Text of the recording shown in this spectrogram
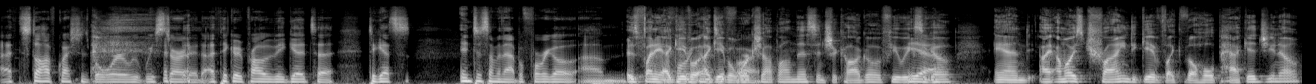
I still have questions, but where we started, I think it would probably be good to to get into some of that before we go. Um, it's funny. I gave a, I gave a far. workshop on this in Chicago a few weeks yeah. ago, and I, am always trying to give like the whole package, you know.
